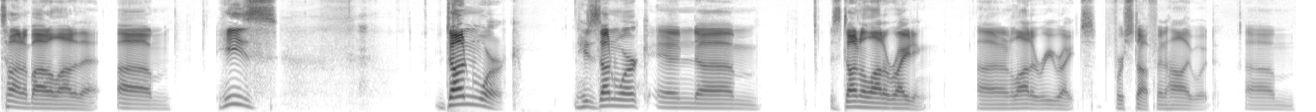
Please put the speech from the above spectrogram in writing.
ton about a lot of that. Um, he's done work. He's done work and um, has done a lot of writing, uh, a lot of rewrites for stuff in Hollywood. Um,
